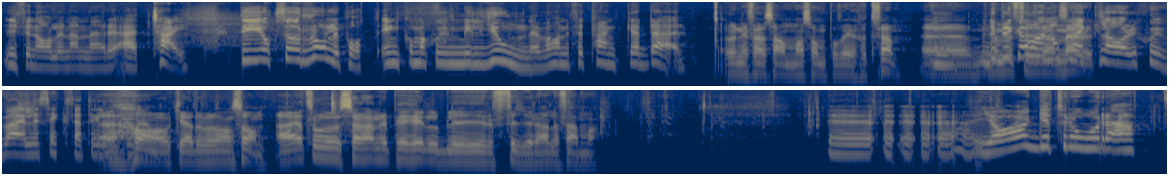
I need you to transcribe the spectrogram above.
i finalerna när det är tajt. Det är också Rollerpot, 1,7 miljoner. Vad har ni för tankar där? Ungefär samma som på V75. Mm. Men du brukar ha någon sån här klar sjua eller sexa till loppet. Ja, okej, okay, det var en sån. Jag tror Sir Henry P. Hill blir fyra eller femma. Uh, uh, uh, jag tror att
